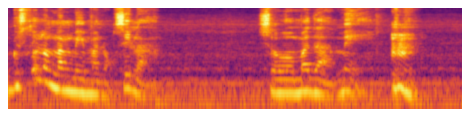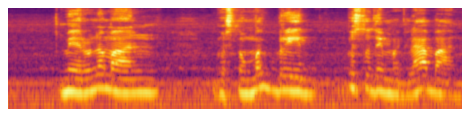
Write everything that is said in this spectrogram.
gusto lang ng may manok sila. So, madami. Meron naman gustong mag-breed, gusto din maglaban.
